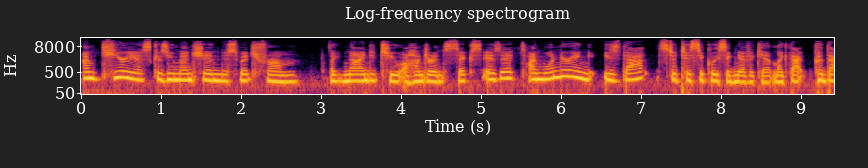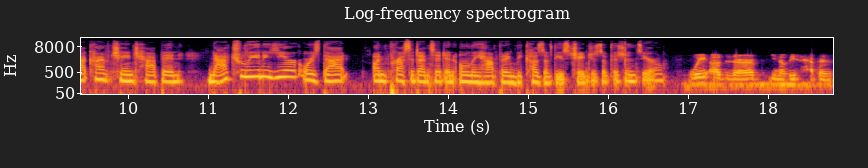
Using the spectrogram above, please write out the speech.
I'm curious because you mentioned the switch from like 90 to 106 is it i'm wondering is that statistically significant like that could that kind of change happen naturally in a year or is that unprecedented and only happening because of these changes of Vision Zero? We observed, you know, this happens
